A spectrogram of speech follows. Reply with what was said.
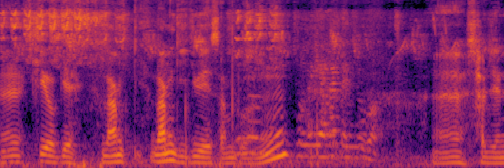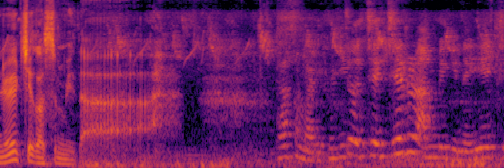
예, 기억에 남, 남기기 위해서 한번 예, 사진을 찍었습니다. 다섯 마리 그지? 저 쟤, 쟤를 안 먹이네 얘 지금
